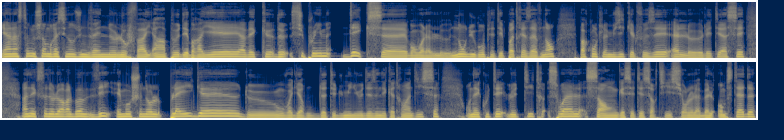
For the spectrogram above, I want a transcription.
Et à l'instant, nous sommes restés dans une veine lo-fi un peu débraillée avec The Supreme. Euh, Bon voilà, le nom du groupe n'était pas très avenant. Par contre, la musique qu'elle faisait, elle, euh, elle était assez. Un extrait de leur album The Emotional Plague, de, on va dire, daté du milieu des années 90. On a écouté le titre Swell Song et c'était sorti sur le label Homestead,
